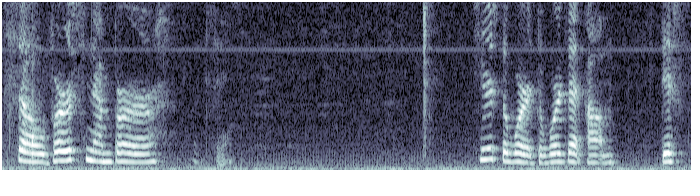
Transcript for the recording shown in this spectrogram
So, verse number, let's see. Here's the word. The word that um, this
